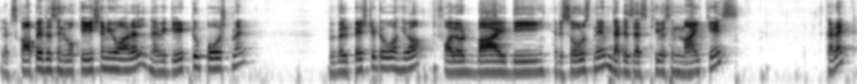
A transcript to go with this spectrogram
let's copy this invocation URL, navigate to Postman. We will paste it over here, followed by the resource name that is SQS in my case, correct?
